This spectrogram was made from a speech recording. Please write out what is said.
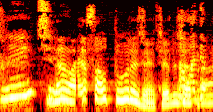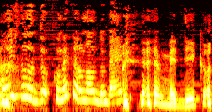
Gente! Não, a essa altura, gente, ele Não, já mas tá depois do, do- Como é que era o nome do band? medico.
